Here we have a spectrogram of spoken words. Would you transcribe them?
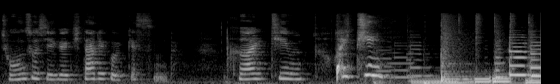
좋은 소식을 기다리고 있겠습니다. 그 아이팀 화이팅!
